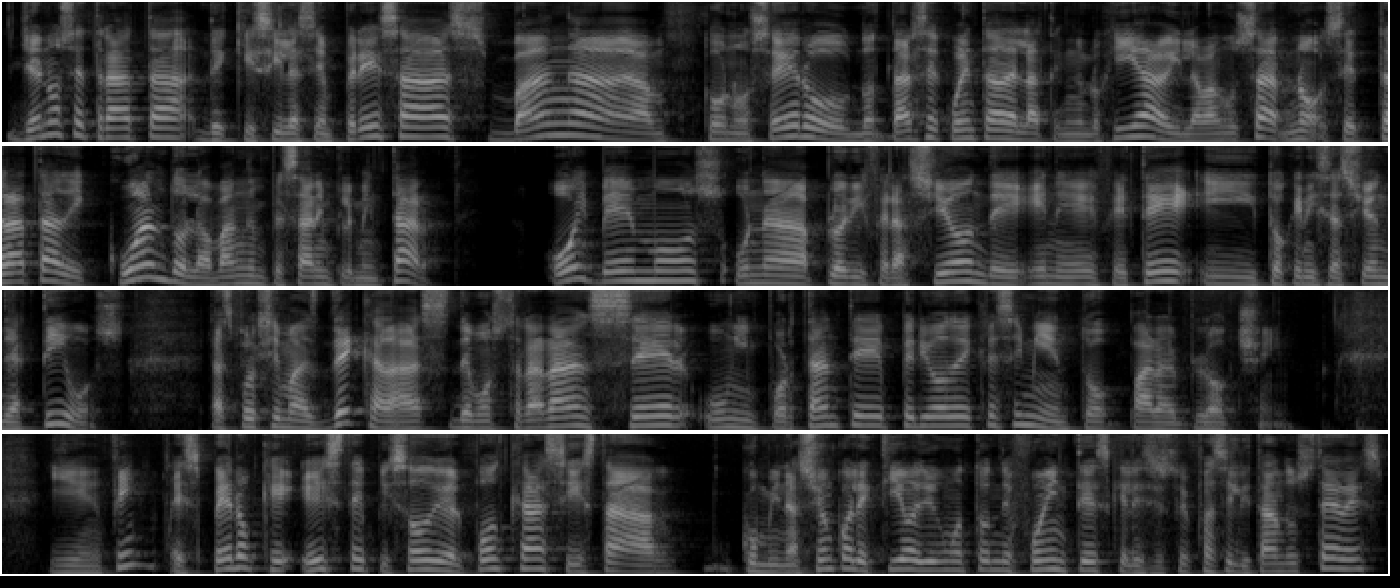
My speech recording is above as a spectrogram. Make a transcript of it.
ya no se trata de que si las empresas van a conocer o darse cuenta de la tecnología y la van a usar, no, se trata de cuándo la van a empezar a implementar. Hoy vemos una proliferación de NFT y tokenización de activos. Las próximas décadas demostrarán ser un importante periodo de crecimiento para el blockchain. Y en fin, espero que este episodio del podcast y esta combinación colectiva de un montón de fuentes que les estoy facilitando a ustedes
